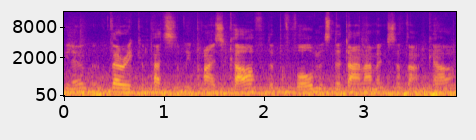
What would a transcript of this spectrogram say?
you know, very competitively priced car for the performance and the dynamics of that car.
